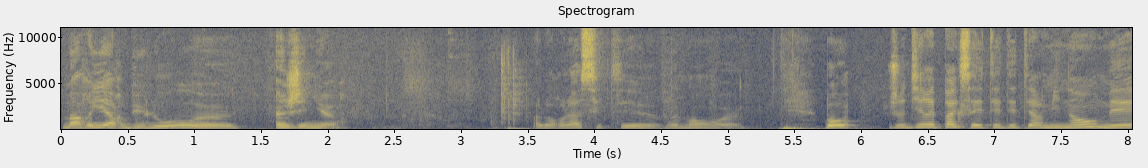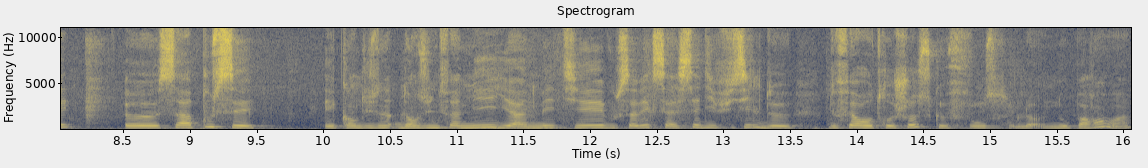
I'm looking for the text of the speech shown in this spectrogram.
Marie Arbulot, euh, ingénieur. Alors là, c'était euh, vraiment... Euh, bon, je ne dirais pas que ça a été déterminant, mais ça a poussé. Et quand dans une famille, il y a un métier, vous savez que c'est assez difficile de, de, faire autre chose que font nos parents. Hein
